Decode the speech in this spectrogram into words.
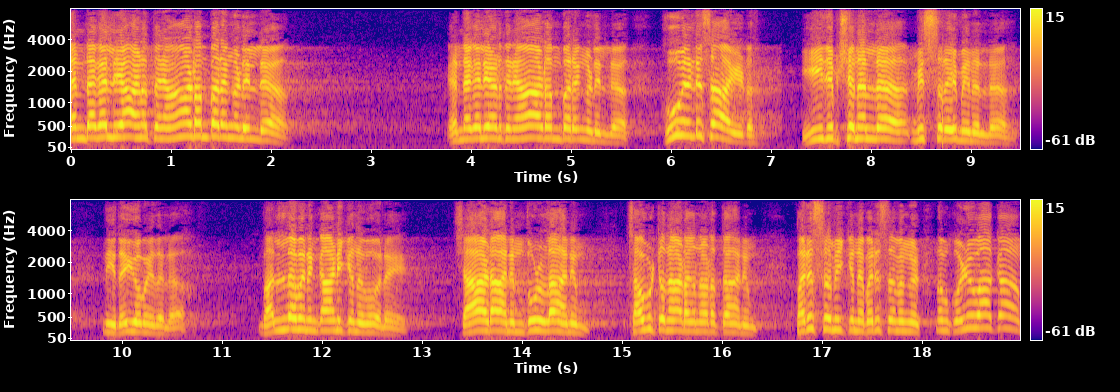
എന്റെ കല്യാണത്തിന് ആഡംബരങ്ങളില്ല. എന്റെ കല്യാണത്തിന് ആഡംബരങ്ങളില്ല. ഹൂ വിൽ ഡിസൈഡ് ഈജിപ്ഷ്യനല്ല മിസ്രൈമിനല്ല നീ ദൈവമേതല്ല. വല്ലവനും കാണിക്കുന്ന പോലെ. ചാടാനും തുള്ളാനും ചവിട്ട് നാടകം നടത്താനും പരിശ്രമിക്കുന്ന പരിശ്രമങ്ങൾ നമുക്ക് ഒഴിവാക്കാം.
